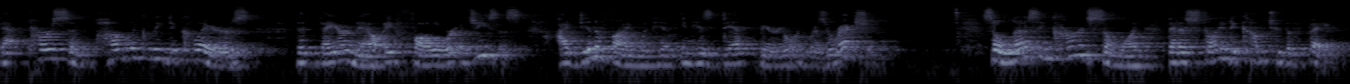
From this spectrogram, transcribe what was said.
that person publicly declares that they are now a follower of Jesus, identifying with him in his death, burial, and resurrection. So, let us encourage someone that is starting to come to the faith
